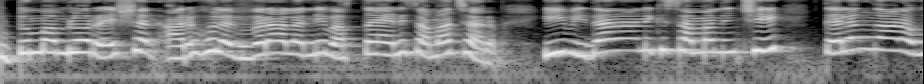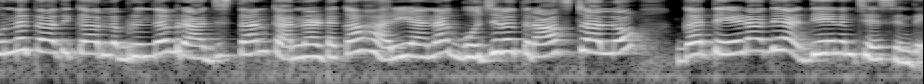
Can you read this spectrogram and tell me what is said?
కుటుంబంలో రేషన్ అర్హుల వివరాలన్నీ వస్తాయని సమాచారం. ఈ విధానానికి సంబంధించి తెలంగాణ ఉన్నతాధికారుల బృందం రాజస్థాన్ కర్ణాటక హర్యానా గుజరాత్ రాష్ట్రాల్లో గతేడాది అధ్యయనం చేసింది.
